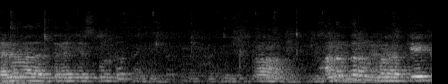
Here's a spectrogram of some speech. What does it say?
ధన్యవాదాలు తెలియజేసుకుంటూ అనంతరం మన కేక్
